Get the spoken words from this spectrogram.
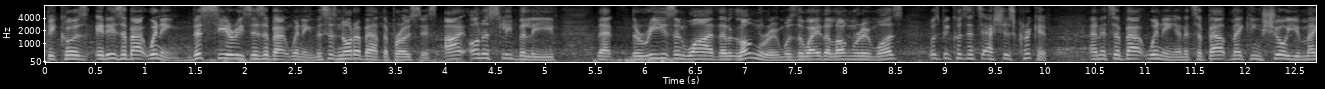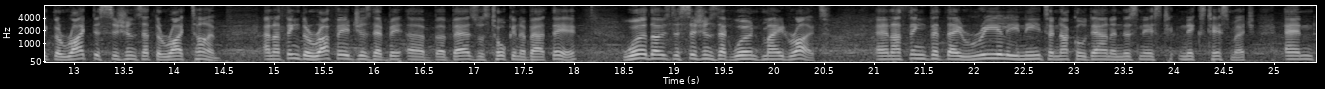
because it is about winning. This series is about winning. This is not about the process. I honestly believe that the reason why the long room was the way the long room was was because it's Ashes cricket and it's about winning and it's about making sure you make the right decisions at the right time. And I think the rough edges that uh, Baz was talking about there were those decisions that weren't made right. And I think that they really need to knuckle down in this next, next test match. And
